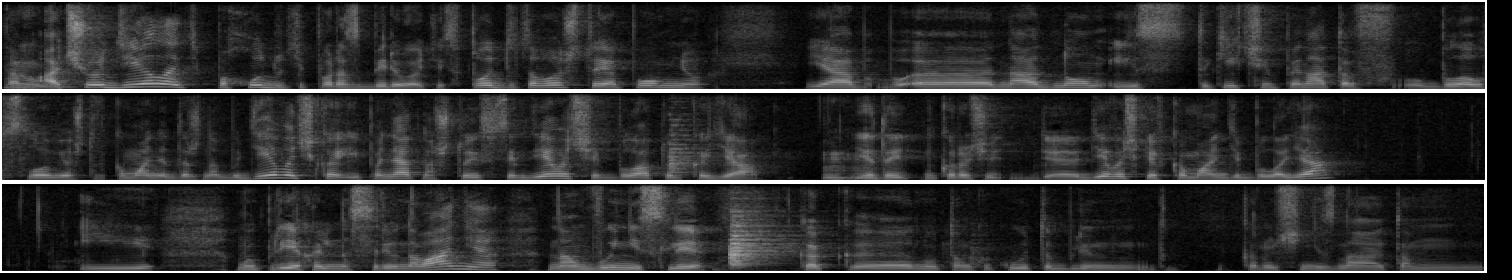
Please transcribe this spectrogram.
Там, ну... А что делать, по ходу типа разберетесь. Вплоть до того, что я помню, я э, на одном из таких чемпионатов было условие, что в команде должна быть девочка, и понятно, что из всех девочек была только я. Угу. Это, ну, короче, девочкой в команде была я. И мы приехали на соревнования, нам вынесли как, э, ну, там, какую-то, блин, короче, не знаю, там,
